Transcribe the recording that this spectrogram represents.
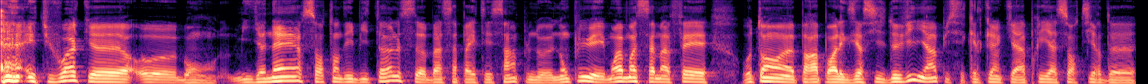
Et tu vois que, euh, bon, millionnaire, sortant des Beatles, euh, ben, ça n'a pas été simple ne- non plus. Et moi, moi ça m'a fait, autant euh, par rapport à l'exercice de vie, hein, puis c'est quelqu'un qui a appris à sortir de...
